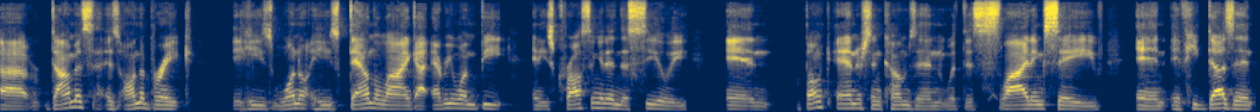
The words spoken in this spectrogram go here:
Uh Damus is on the break. He's one he's down the line, got everyone beat, and he's crossing it into Sealy. And Bunk Anderson comes in with this sliding save. And if he doesn't,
